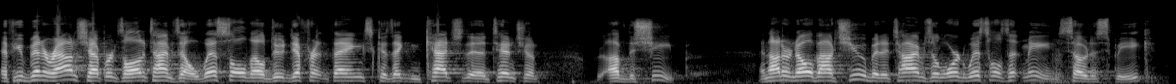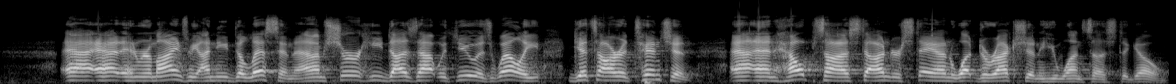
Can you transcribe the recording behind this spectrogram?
if you've been around shepherds, a lot of times they'll whistle, they'll do different things because they can catch the attention of the sheep. And I don't know about you, but at times the Lord whistles at me, so to speak and, and, reminds me I need to listen. And I'm sure He does that with you as well. He gets our attention and, and helps us to understand what direction He wants us to go.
